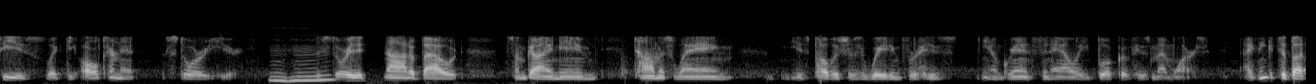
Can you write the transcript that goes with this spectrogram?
see as like the alternate story here. Mm-hmm. The story that's not about some guy named Thomas Lang. His publishers are waiting for his you know grand finale book of his memoirs. I think it's about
